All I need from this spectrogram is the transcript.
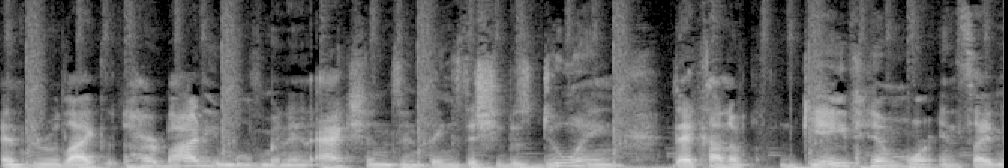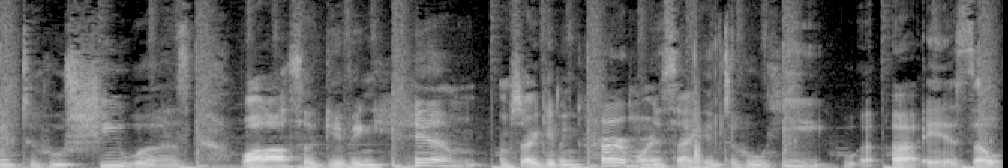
and through like her body movement and actions and things that she was doing that kind of gave him more insight into who she was while also giving him, I'm sorry, giving her more insight into who he uh, is. So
